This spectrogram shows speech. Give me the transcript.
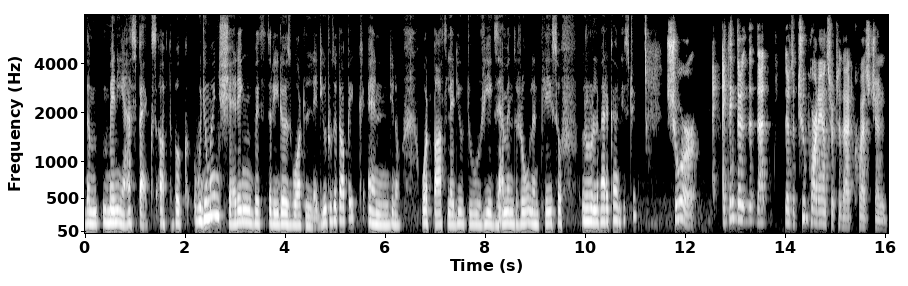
the many aspects of the book, would you mind sharing with the readers what led you to the topic and, you know, what path led you to re examine the role and place of rural America in history? Sure. I think that, that there's a two part answer to that question.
